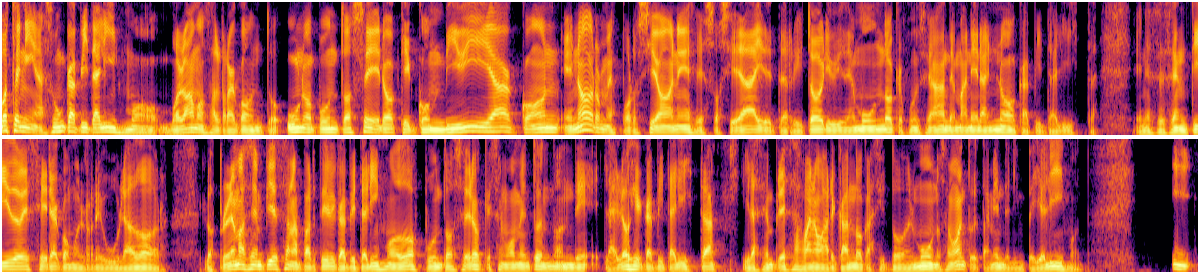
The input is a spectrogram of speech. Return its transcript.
Vos tenías un capitalismo, volvamos al raconto, 1.0, que convivía con enormes porciones de sociedad y de territorio y de mundo que funcionaban de manera no capitalista. En ese sentido, ese era como el regulador. Los problemas empiezan a partir del capitalismo 2.0, que es el momento en donde la lógica capitalista y las empresas van abarcando casi todo el mundo. Es el momento también del imperialismo. Y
